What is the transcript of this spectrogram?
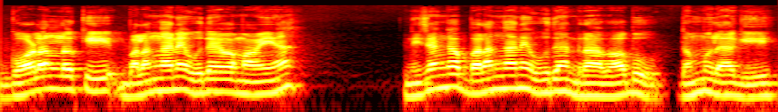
గోళంలోకి బలంగానే ఊదేవా మామయ్య? నిజంగా బలంగానే ఊదాను రా బాబు దమ్ములాగి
